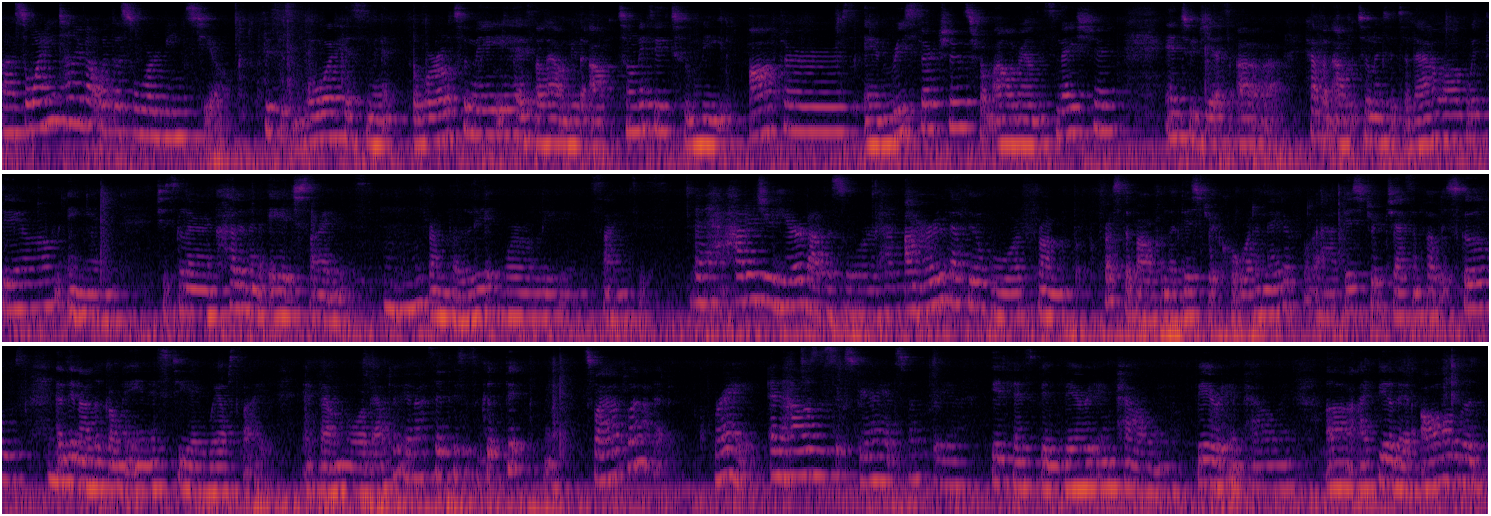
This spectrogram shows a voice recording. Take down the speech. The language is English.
Uh, so why don't you tell me about what this award means to you? This is award has meant the world to me. It has allowed me the opportunity to meet authors and researchers from all around this nation and to just uh, have an opportunity to dialogue with them and just learn cutting edge science Mm-hmm. from the lit world leading scientists. And how did you hear about this award? How I heard about the award from, first of all, from the district coordinator for our district, Jackson Public Schools, and then I looked on the NSTA website and found more about it, and I said, this is a good fit for me. So I applied. Great. And how has this experience been for you? It has been very empowering, very empowering. Uh, I feel that all the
